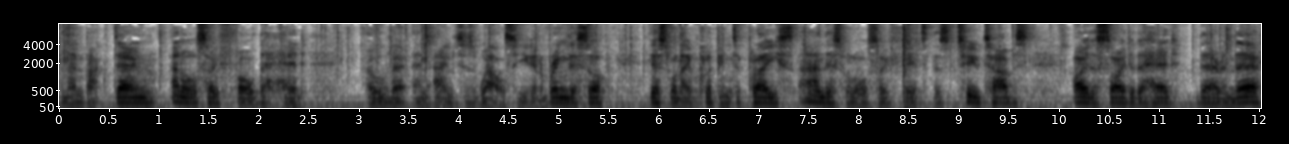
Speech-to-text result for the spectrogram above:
and then back down, and also fold the head over and out as well. So you're going to bring this up, this will now clip into place and this will also fit. There's two tabs either side of the head there and there.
